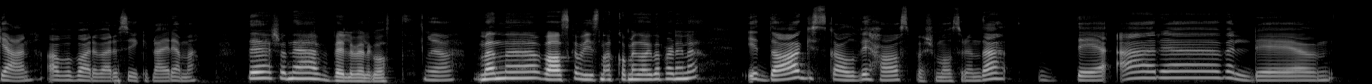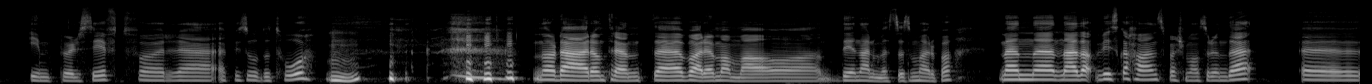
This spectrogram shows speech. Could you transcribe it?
gæren av å bare være sykepleier hjemme. Det skjønner jeg veldig, veldig godt. Ja. Men uh, hva skal vi snakke om i dag da, Pernille? I dag skal vi ha spørsmålsrunde. Det er uh, veldig eh, impulsivt for uh, episode to. Mm. Når det er omtrent bare mamma og de nærmeste som hører på. Men nei da, vi skal ha en spørsmålsrunde. Eh,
